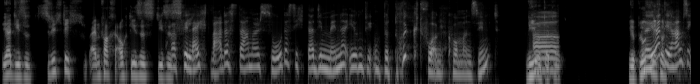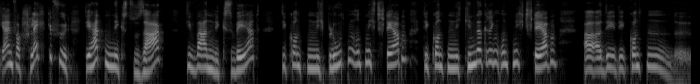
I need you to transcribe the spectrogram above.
ja, diese richtig einfach auch dieses, Aber dieses, vielleicht war das damals so, dass sich da die Männer irgendwie unterdrückt vorgekommen sind. wie äh, unterdrückt. Wir bluten Naja, die haben sich einfach schlecht gefühlt. Die hatten nichts zu sagen, die waren nichts wert, die konnten nicht bluten und nicht sterben, die konnten nicht Kinder kriegen und nicht sterben. Äh, die, die konnten äh,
